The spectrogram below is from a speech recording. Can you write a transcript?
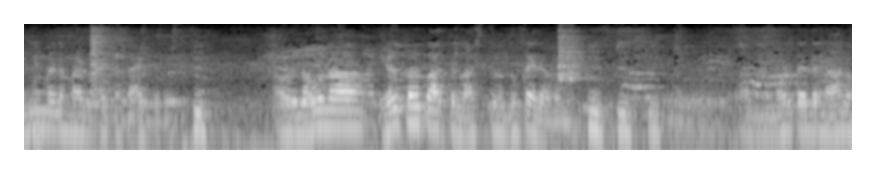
ಇನ್ಹ್ಯೂಮನ್ ಮಾಡಿರ್ತಕ್ಕಂಥ ಆಕ್ಟ್ ಇದು. ಅವ್ರ ನೋವನ್ನ ಹೇಳ್ಕೊಳಕ್ಕೂ ಆಗ್ತಿಲ್ಲ ಅಷ್ಟು ದುಃಖ ಇದೆ ಅವರಲ್ಲಿ. ನೋಡ್ತಾ ಇದ್ರೆ ನಾನು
